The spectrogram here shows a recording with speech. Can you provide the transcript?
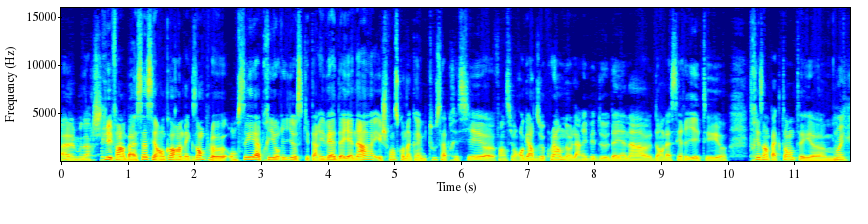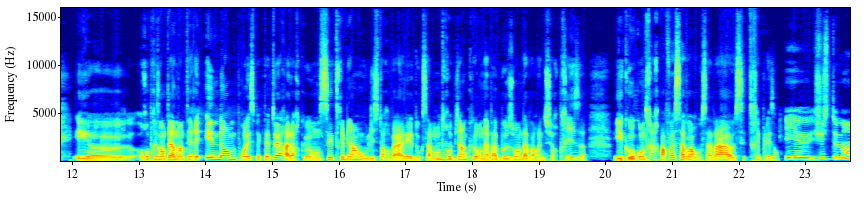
à la monarchie. Puis, enfin, bah, ça, c'est encore un exemple. Euh, On sait, a priori, euh, ce qui est arrivé à Diana, et je pense qu'on a quand même tous apprécié, euh, enfin, si on regarde The Crown, euh, l'arrivée de Diana euh, dans la série était euh, très impactante et, euh, Oui. et euh, représentait un intérêt énorme pour les spectateurs, alors qu'on sait très bien où l'histoire va aller. Donc, ça montre Mm. bien qu'on n'a pas besoin d'avoir une surprise, et qu'au contraire, parfois, savoir où ça va, euh, c'est très plaisant. Et euh, justement,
